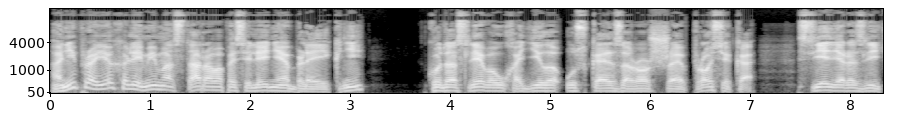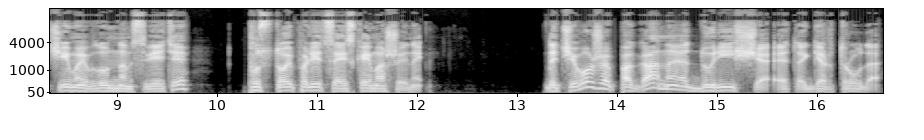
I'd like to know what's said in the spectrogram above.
они проехали мимо старого поселения Блейкни, куда слева уходила узкая заросшая просека с еле различимой в лунном свете пустой полицейской машиной. Да чего же поганая дурища эта Гертруда?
